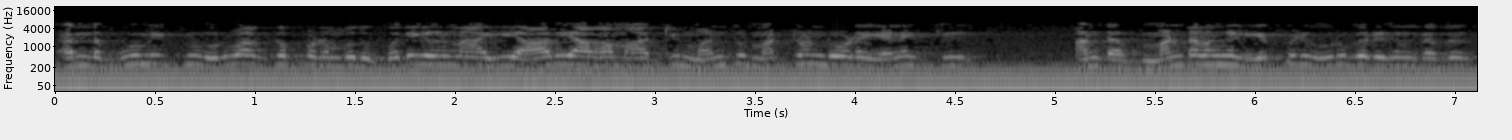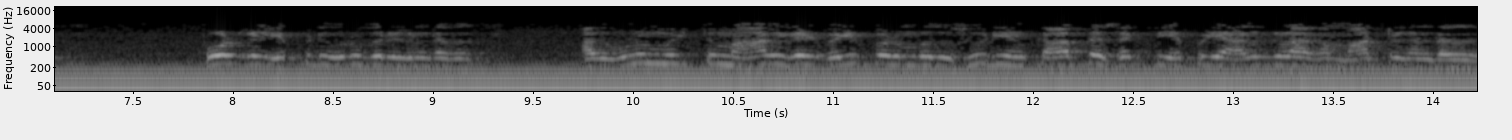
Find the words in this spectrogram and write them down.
அந்த பூமிக்குள் உருவாக்கப்படும் போது கொதிகளனாகி ஆவியாக மாற்றி மன்று மற்றொன்றோடு இணைத்து அந்த மண்டலங்கள் எப்படி உருபெறுகின்றது கோள்கள் எப்படி உருபெறுகின்றது அது உளுமுழித்தும் ஆவிகள் வெளிப்படும் போது சூரியன் காத்த சக்தி எப்படி அழுகலாக மாற்றுகின்றது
